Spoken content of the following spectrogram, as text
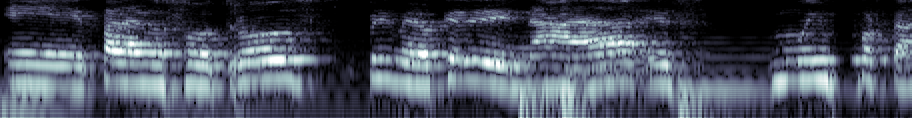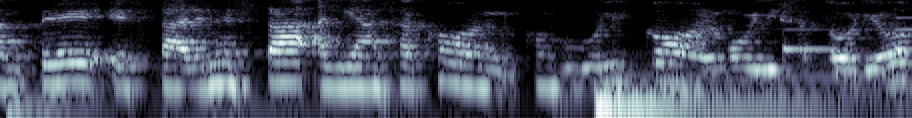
Eh, para nosotros, primero que de nada, es muy importante estar en esta alianza con, con Google y con Movilizatorio.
